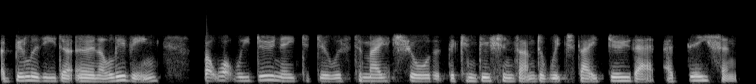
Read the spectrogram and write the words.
ability to earn a living, but what we do need to do is to make sure that the conditions under which they do that are decent.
